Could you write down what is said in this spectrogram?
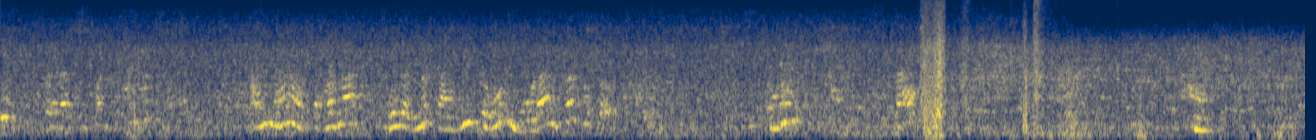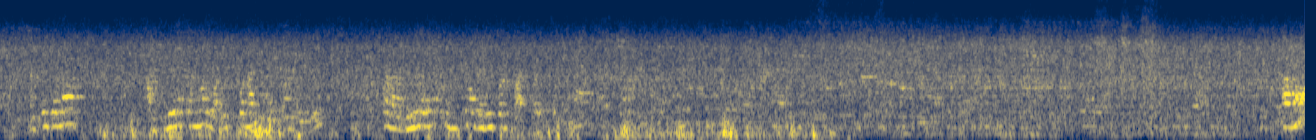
आणि म्हणून समजला हे लग्न काही करून मोडायचंच होतं काय म्हणजे त्याला अभिनयाला वाईट पण घ्यायला नाही पण अभिनयाला तुमच्या घरी पण पाठवायचं Uh-huh.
